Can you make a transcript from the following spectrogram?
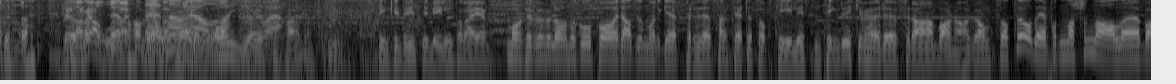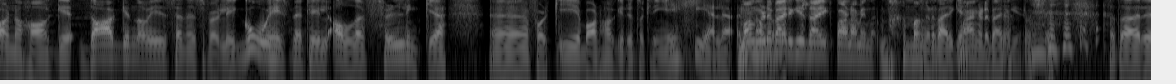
Den har vi alle Den har vi vært Den alle har vi alle Oi, vært oi, se her, ja. Stinker dritt i bilen på vei hjem. Morgenklubben med Loven og Co. på Radio Norge presenterte topp 10-listen ting du ikke vil høre fra barnehageansatte, og det er på den nasjonale barnehagedagen. Og vi sender selvfølgelig gode hilsener til alle flinke eh, folk i barnehager rundt omkring i hele Mangleberget, der gikk barna mine. landet. Mangleberget. Mangleberget. Dette er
